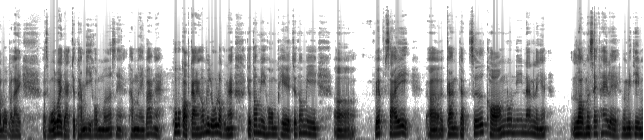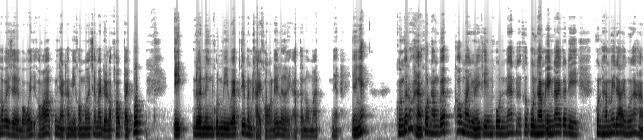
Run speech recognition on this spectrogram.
ระบบอะไร สมมติว่าอยากจะทำอีคอมเมิร์ซเนี่ยทำไงบ้างอะ่ะผู้ประกอบการเขาไม่รู้หรอกนะ จะต้องมีโฮมเพจจะต้องมี เว็บไซต์การจัดซื้อของนู่นนี่นั่นอะไรเงี้ยเรามาเซตให้เลย มันมีทีมเข้าไปเลยบอกว่า อ๋อ คุณอยากทำอีคอมเมิร์ซใช่ไหมเดี๋ยวเราเข้าไปปุ๊บ อีกเดือนหนึ่งคุณมีเว็บที่มันขายของได้เลยอัตโนมัติเนี่ยอย่างเงี้ยคุณก็ต้องหาคนทำเว็บเข้ามาอยู่ในทีมคุณนะคุณทำเองได้ก็ดี คุณทำไม่ได้คุณก็หา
